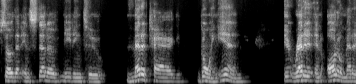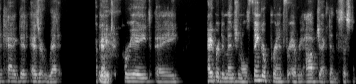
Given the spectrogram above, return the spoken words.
So that instead of needing to meta tag going in, it read it and auto meta tagged it as it read it. Okay, Mm. to create a hyperdimensional fingerprint for every object in the system.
